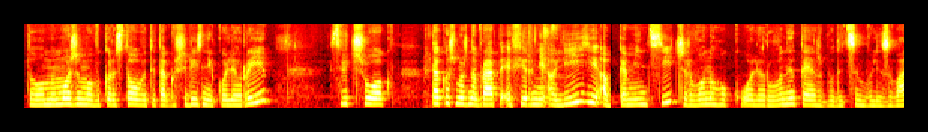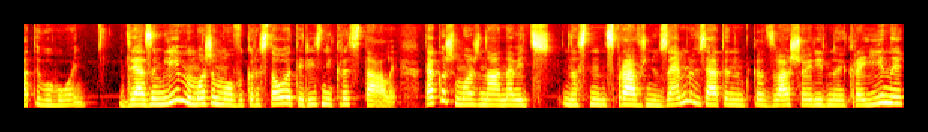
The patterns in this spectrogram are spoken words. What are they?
то ми можемо використовувати також різні кольори свічок. Також можна брати ефірні олії або камінці червоного кольору. Вони теж будуть символізувати вогонь. Для землі ми можемо використовувати різні кристали. Також можна навіть на справжню землю взяти, наприклад, з вашої рідної країни,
